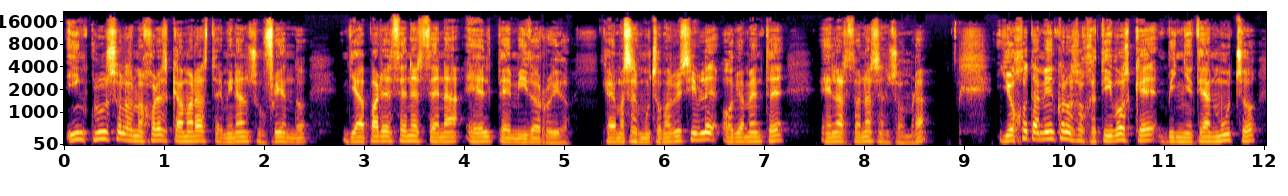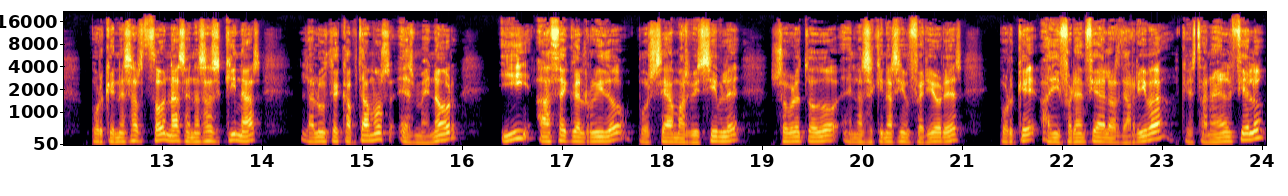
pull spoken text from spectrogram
incluso las mejores cámaras terminan sufriendo y aparece en escena el temido ruido que además es mucho más visible, obviamente, en las zonas en sombra. Y ojo también con los objetivos que viñetean mucho, porque en esas zonas, en esas esquinas, la luz que captamos es menor y hace que el ruido pues, sea más visible, sobre todo en las esquinas inferiores, porque a diferencia de las de arriba, que están en el cielo,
